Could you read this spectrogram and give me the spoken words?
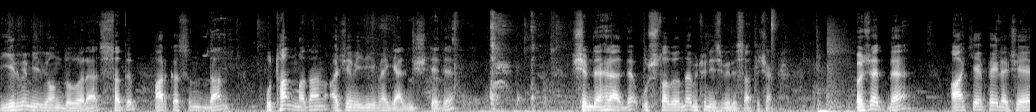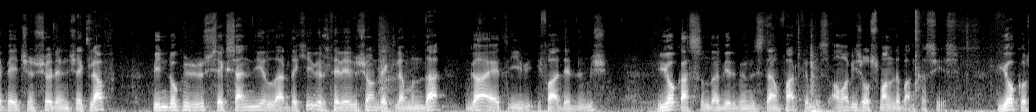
20 milyon dolara satıp arkasından utanmadan acemiliğime gelmiş dedi. Şimdi herhalde ustalığında bütün İzmir'i satacak. Özetle AKP ile CHP için söylenecek laf 1980'li yıllardaki bir televizyon reklamında gayet iyi ifade edilmiş. Yok aslında birbirimizden farkımız ama biz Osmanlı Bankası'yız. Yok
